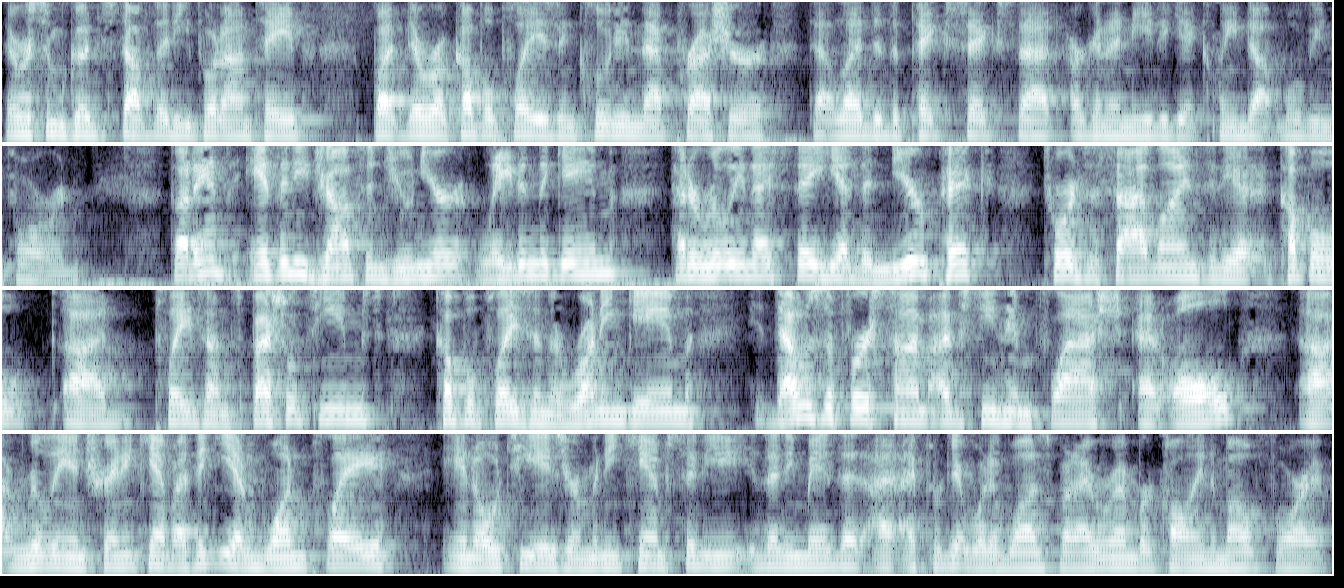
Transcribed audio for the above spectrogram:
There was some good stuff that he put on tape, but there were a couple plays, including that pressure that led to the pick six that are going to need to get cleaned up moving forward. Thought Anthony Johnson Jr. late in the game had a really nice day. He had the near pick towards the sidelines, and he had a couple uh, plays on special teams, a couple plays in the running game. That was the first time I've seen him flash at all, uh, really in training camp. I think he had one play in OTAs or mini camps that he that he made that I, I forget what it was, but I remember calling him out for it.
